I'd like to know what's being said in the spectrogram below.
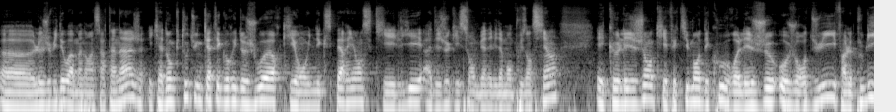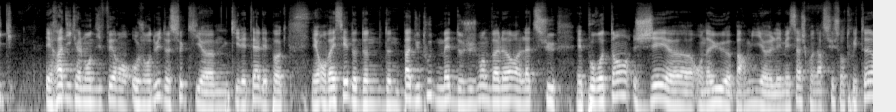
euh, le jeu vidéo a maintenant un certain âge et qu'il y a donc toute une catégorie de joueurs qui ont une expérience qui est liée à des jeux qui sont bien évidemment plus anciens et que les gens qui effectivement découvrent les jeux aujourd'hui, enfin le public est radicalement différent aujourd'hui de ceux qui, euh, qu'il était à l'époque. Et on va essayer de, de- de ne pas du tout de mettre de jugement de valeur là-dessus. Et pour autant, j'ai, euh, on a eu euh, parmi les messages qu'on a reçus sur Twitter,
